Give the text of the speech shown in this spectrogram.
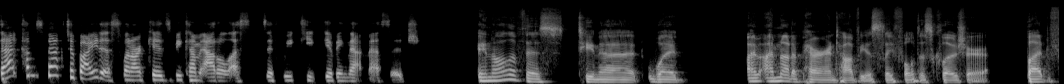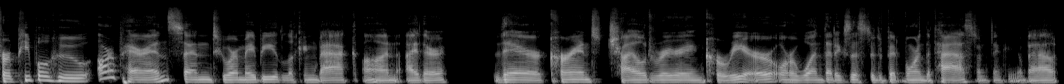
that comes back to bite us when our kids become adolescents if we keep giving that message in all of this, Tina, what I'm, I'm not a parent, obviously, full disclosure. But for people who are parents and who are maybe looking back on either their current child rearing career or one that existed a bit more in the past, I'm thinking about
